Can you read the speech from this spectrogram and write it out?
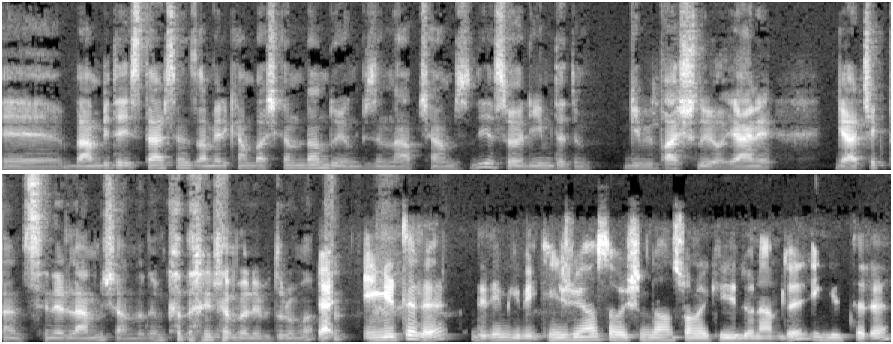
E, ben bir de isterseniz Amerikan başkanından duyun bizim ne yapacağımızı diye söyleyeyim dedim gibi başlıyor. Yani gerçekten sinirlenmiş anladığım kadarıyla böyle bir duruma. Yani İngiltere dediğim gibi 2. Dünya Savaşı'ndan sonraki dönemde İngiltere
